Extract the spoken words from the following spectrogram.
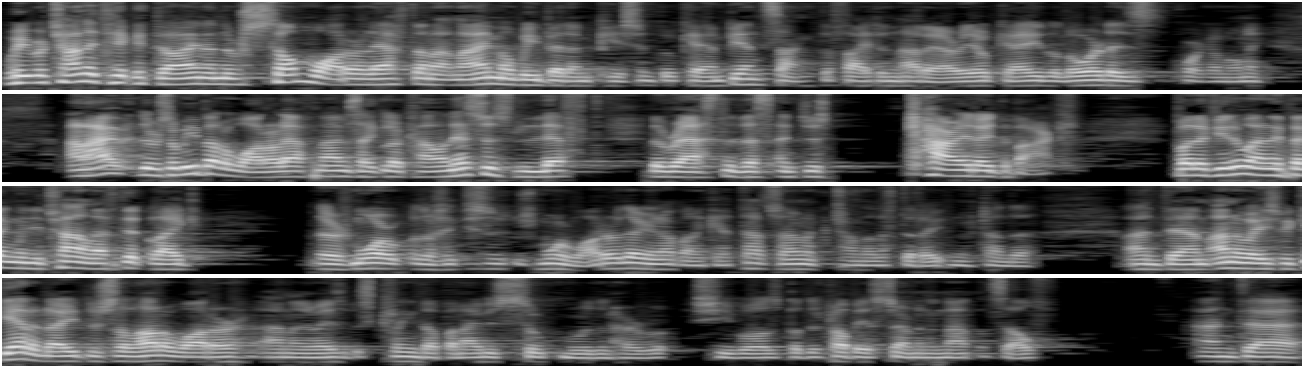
we were trying to take it down, and there was some water left in it, and I'm a wee bit impatient, okay? I'm being sanctified in that area, okay? The Lord is working on me. And I, there was a wee bit of water left, and I was like, look, Hannah, let's just lift the rest of this and just carry it out the back. But if you know anything, when you try and lift it, like, there's more, there's, there's more water there, you're not going to get that. So I'm like trying to lift it out and trying to, and um, anyways, we get it out. There's a lot of water, and anyways, it was cleaned up, and I was soaked more than her she was. But there's probably a sermon in that itself. And uh,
